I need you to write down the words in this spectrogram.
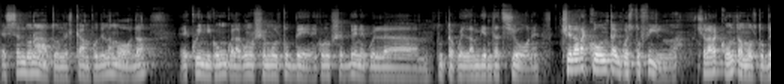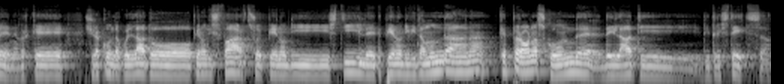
essendo nato nel campo della moda, e quindi comunque la conosce molto bene, conosce bene quella, tutta quell'ambientazione. Ce la racconta in questo film, ce la racconta molto bene perché ci racconta quel lato pieno di sfarzo e pieno di stile, pieno di vita mondana, che però nasconde dei lati di tristezza,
